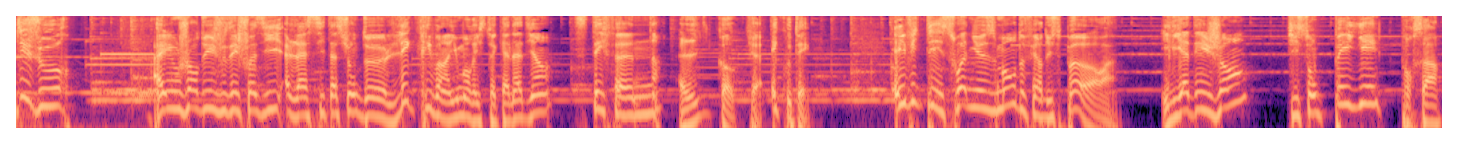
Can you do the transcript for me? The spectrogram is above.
du jour. Allez, aujourd'hui, je vous ai choisi la citation de l'écrivain humoriste canadien Stephen Leacock. Écoutez. Évitez soigneusement de faire du sport. Il y a des gens qui sont payés pour ça.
